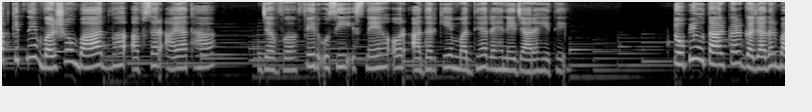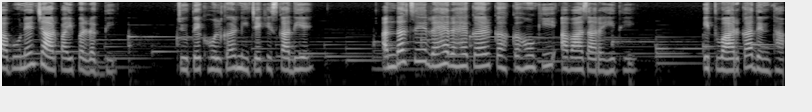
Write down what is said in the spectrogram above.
अब कितने वर्षों बाद वह अवसर आया था जब वह फिर उसी स्नेह और आदर के मध्य रहने जा रहे थे। टोपी उतारकर गजादर बाबू ने चारपाई पर रख दी। जूते खोलकर नीचे खिसका दिए। अंदर से रह रह कर कहकहों की आवाज़ आ रही थी। इतवार का दिन था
